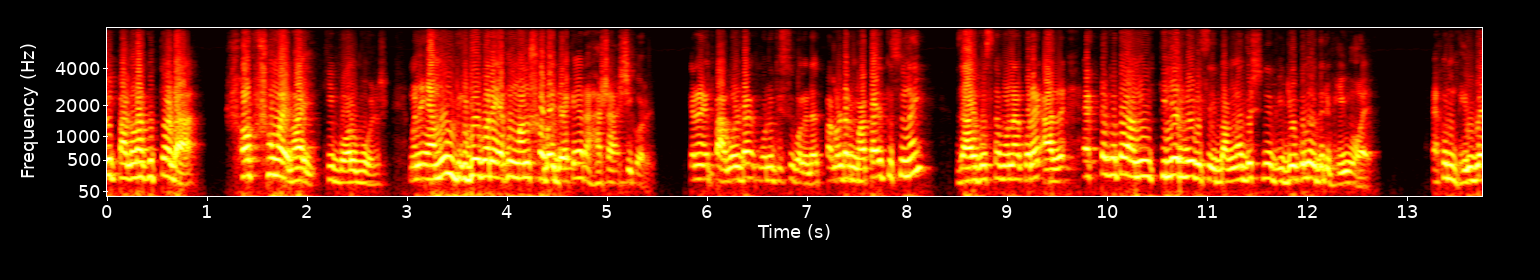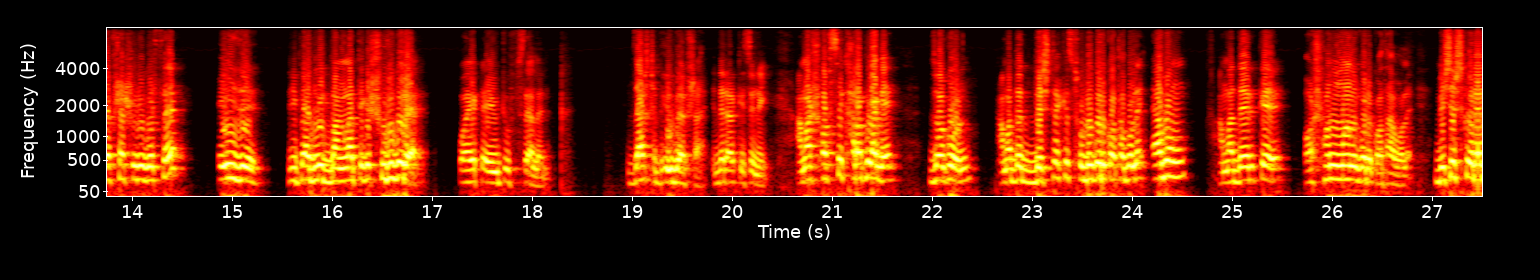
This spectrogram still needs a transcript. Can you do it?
এই পাগলা কুত্তাটা সব সময় ভাই, কি বলব মানে এমন ভিডিও করে এখন মানুষ সবাই দেখে আর হাসাহাসি করে। কেন পাগলটা কোনো কিছু বলে না। পাগলটার মাথায় কিছু নাই, যা উপস্থাপনা করে। আর একটা কথা আমি ক্লিয়ার হয়ে গেছি, বাংলাদেশ নিয়ে ভিডিও করলে ওদের ভিউ হয়। এখন ভিউ ব্যবসা শুরু করছে, এই যে রিপাবলিক বাংলা থেকে শুরু করে কয়েকটা ইউটিউব চ্যানেল জাস্ট ভিউ ব্যবসা, এদের আর কিছু নেই। আমার সবচেয়ে খারাপ লাগে যখন আমাদের দেশটাকে ছোট করে কথা বলে এবং আমাদেরকে অসম্মান করে কথা বলে। বিশেষ করে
